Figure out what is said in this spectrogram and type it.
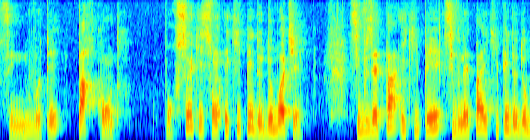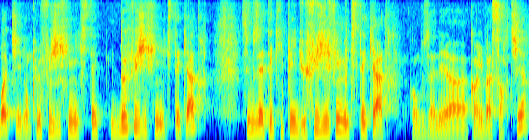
c'est une nouveauté. Par contre, pour ceux qui sont équipés de deux boîtiers, si vous n'êtes pas équipé, si pas équipé de deux boîtiers, donc le Fujifilm X-T, deux Fujifilm X-T4, si vous êtes équipé du Fujifilm X-T4 quand, vous allez, euh, quand il va sortir,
